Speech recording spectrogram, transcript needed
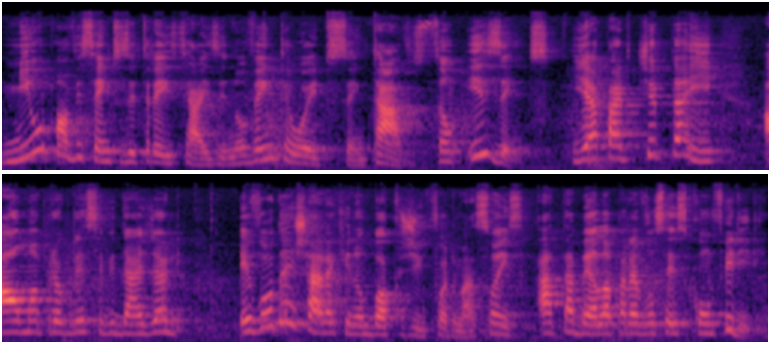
R$ 1.903,98 são isentos e a partir daí há uma progressividade ali. Eu vou deixar aqui no box de informações a tabela para vocês conferirem.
